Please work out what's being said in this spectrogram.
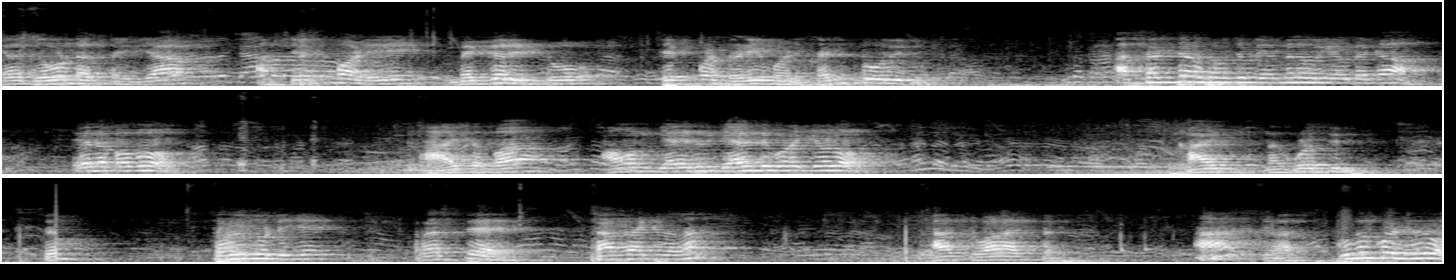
ಏನೋ ಗ್ರೌಂಡ್ ಆಗ್ತಾ ಇದೆಯಾ? ಅದು ಚೆಕ್ ಮಾಡಿ ಮೆಗ್ಗರ್ ಇಟ್ಟು ಚೆಕ್ ಮಾಡಿ ರೆಡಿ ಮಾಡಿ. ಸಣ್ಣ ಟೂರ್ ಆ ಸಣ್ಣ ಸಣ್ಣ ಸಮಸ್ಯೆಗಳು ಎಂ ಎಲ್ ಅವ್ರಿಗೆ ಹೇಳ್ಬೇಕಾ? ಏನ ಬಾಬು? ಆಯ್ತಪ್ಪ. ಅವನ್ ಗ್ಯಾರಂಟಿ ಗ್ಯಾರಂಟಿ ಕೂಡ ಕೇಳು ಆಯ್ತು, ನಾನು ಕೊಡ್ತೀನಿ ತೊಳೆದೊಟ್ಟಿಗೆ ರಸ್ತೆ ಚಾರ್ಜ್ ಹಾಕಿಲ್ಲಲ್ಲ ಆಯ್ತು ಭಾಳ ಆಗ್ತದೆ ಕುದುರ್ಕೊಂಡಿರು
